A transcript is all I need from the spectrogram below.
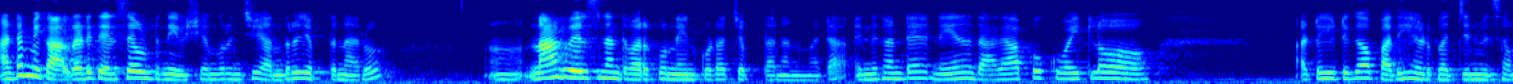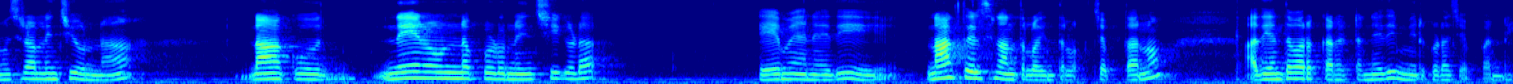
అంటే మీకు ఆల్రెడీ తెలిసే ఉంటుంది ఈ విషయం గురించి అందరూ చెప్తున్నారు. నాకు తెలిసినంత వరకు నేను కూడా చెప్తానమాట ఎందుకంటే నేను దాదాపు కువైట్లో అటు ఇటుగా పదిహేడు పద్దెనిమిది సంవత్సరాల నుంచి ఉన్నా నాకు నేను ఉన్నప్పుడు నుంచి కూడా ఏమి అనేది నాకు తెలిసినంతలో ఇంతలో చెప్తాను. అది ఎంతవరకు కరెక్ట్ అనేది మీరు కూడా చెప్పండి.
